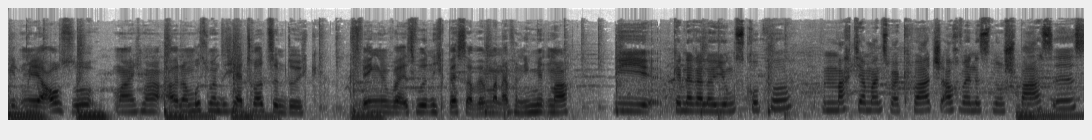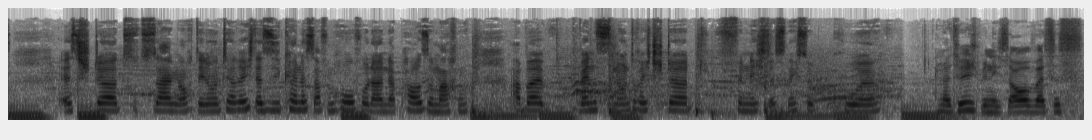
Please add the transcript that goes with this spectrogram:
Geht mir ja auch so manchmal, aber da muss man sich halt trotzdem durchquengeln, weil es wird nicht besser, wenn man einfach nicht mitmacht. Die generelle Jungsgruppe man macht ja manchmal Quatsch, auch wenn es nur Spaß ist. Es stört sozusagen auch den Unterricht. Also sie können es auf dem Hof oder in der Pause machen. Aber wenn es den Unterricht stört, finde ich das nicht so cool. Natürlich bin ich sauer, weil es ist,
